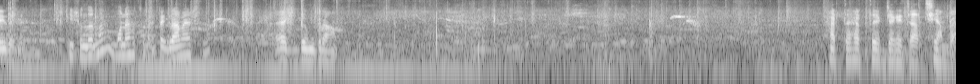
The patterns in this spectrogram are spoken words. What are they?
এই দেখেন কি সুন্দর না? মনে হচ্ছে না একটা গ্রামে আসছে। একদম গ্রাম। হাঁটতে হাঁটতে এক জায়গায় যাচ্ছি আমরা।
